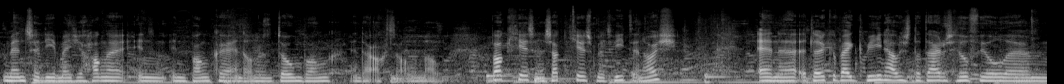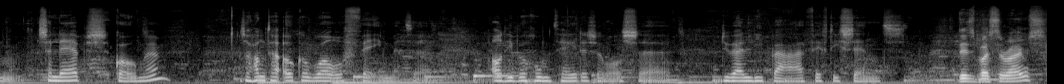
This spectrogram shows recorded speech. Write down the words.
Mensen die een beetje hangen in, in banken en dan een toonbank. En daarachter allemaal bakjes en zakjes met wiet en hash. En uh, het leuke bij Greenhouse is dat daar dus heel veel um, celebs komen. Zo hangt daar ook een Wall of Fame met uh, al die beroemdheden zoals uh, Dua Lipa, 50 Cent. Dit is Buster Rhymes.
